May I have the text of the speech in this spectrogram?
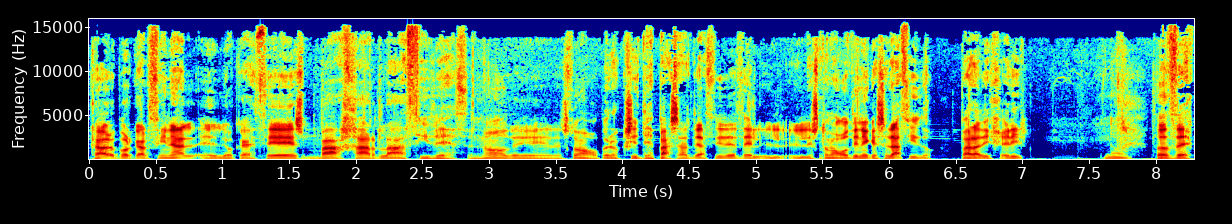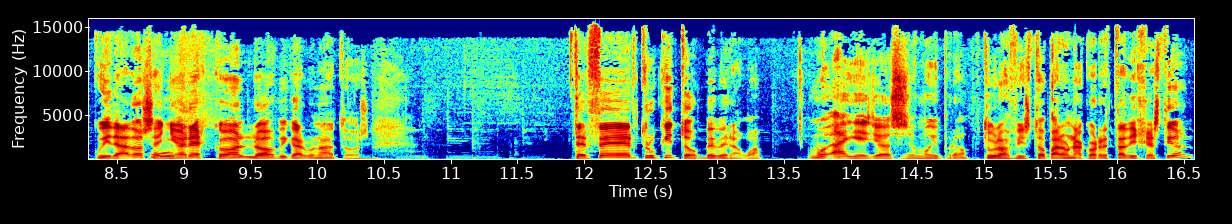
Claro, porque al final eh, lo que hace es bajar la acidez ¿no? de- del estómago. Pero si te pasas de acidez, el, el estómago tiene que ser ácido para digerir. No. Entonces, cuidado, señores, con los bicarbonatos. Tercer truquito, beber agua. Ay, ellos son muy pro. Tú lo has visto, para una correcta digestión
